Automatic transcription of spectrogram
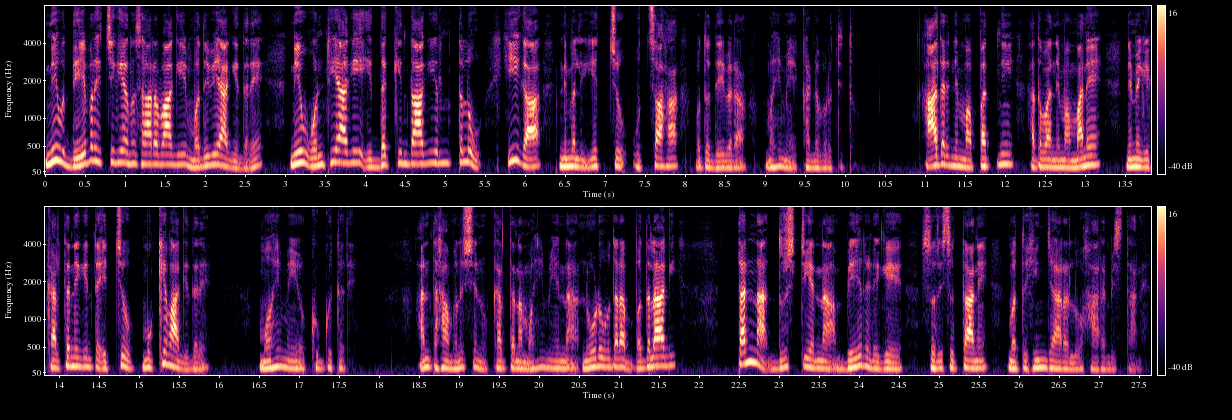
ನೀವು ದೇವರ ಹೆಚ್ಚಿಗೆ ಅನುಸಾರವಾಗಿ ಮದುವೆಯಾಗಿದ್ದರೆ ನೀವು ಒಂಟಿಯಾಗಿ ಇದ್ದಕ್ಕಿಂತಾಗಿಂತಲೂ ಈಗ ನಿಮ್ಮಲ್ಲಿ ಹೆಚ್ಚು ಉತ್ಸಾಹ ಮತ್ತು ದೇವರ ಮಹಿಮೆ ಕಂಡುಬರುತ್ತಿತ್ತು. ಆದರೆ ನಿಮ್ಮ ಪತ್ನಿ ಅಥವಾ ನಿಮ್ಮ ಮನೆ ನಿಮಗೆ ಕರ್ತನಿಗಿಂತ ಹೆಚ್ಚು ಮುಖ್ಯವಾಗಿದ್ದರೆ ಮಹಿಮೆಯು ಕುಗ್ಗುತ್ತದೆ. ಅಂತಹ ಮನುಷ್ಯನು ಕರ್ತನ ಮಹಿಮೆಯನ್ನು ನೋಡುವುದರ ಬದಲಾಗಿ ತನ್ನ ದೃಷ್ಟಿಯನ್ನು ಬೇರೆಡೆಗೆ ಸುರಿಸುತ್ತಾನೆ ಮತ್ತು ಹಿಂಜಾರಲು ಆರಂಭಿಸ್ತಾನೆ.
